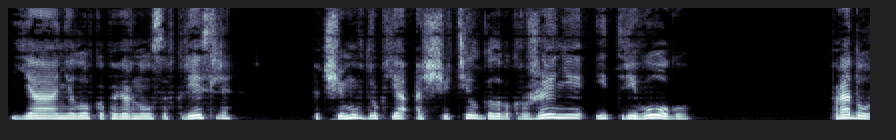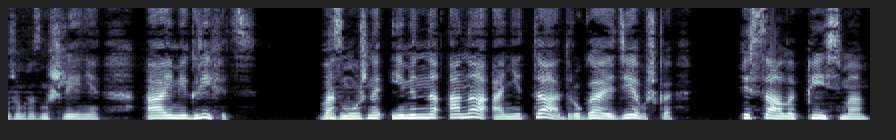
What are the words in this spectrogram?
Я неловко повернулся в кресле. Почему вдруг я ощутил головокружение и тревогу? Продолжим размышления. Айми Гриффитс. Возможно, именно она, а не та, другая девушка, писала письма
